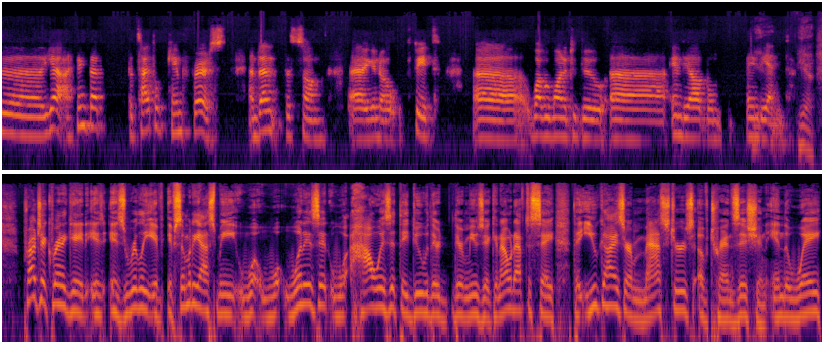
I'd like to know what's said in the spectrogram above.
uh, yeah i think that the title came first and then the song uh, you know fit uh, what we wanted to do uh, in the album in the end. Yeah, Project Renegade is, is really if, if somebody asked me what, what what is it what, how is it they do with their their music? And I would have to say that you guys are masters of transition in the way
